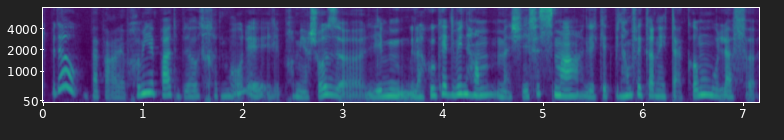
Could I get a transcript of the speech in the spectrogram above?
تبداو با les premiers pas تبداو تخدموا les, les premières choses اللي راكو كاتبينهم ماشي في السما اللي كاتبينهم في الكارني تاعكم ولا في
